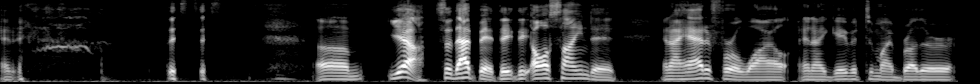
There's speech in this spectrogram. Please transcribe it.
and this is, um, yeah. So that bit, they they all signed it, and I had it for a while, and I gave it to my brother.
